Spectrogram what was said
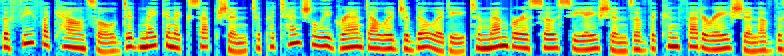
the FIFA Council did make an exception to potentially grant eligibility to member associations of the Confederation of the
